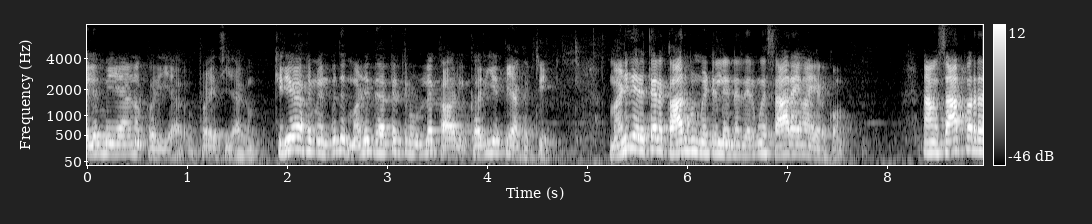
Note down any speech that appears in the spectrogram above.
எளிமையான பரியா பயிற்சியாகும். கிரியாகம் என்பது மனித ரத்தத்தில் உள்ள காரி கரியத்தை அகற்றி மனித ரத்தத்தில் கார்பன் மெட்டீரியல் என்ன இருக்கும் சாராயமாக இருக்கும். நாம் சாப்பிட்ற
